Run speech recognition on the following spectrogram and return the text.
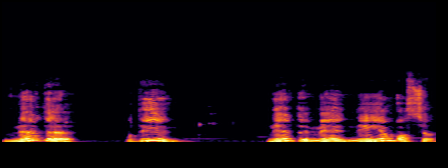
Nerede? Bu değil. Nerede? M neye mi basacağız?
